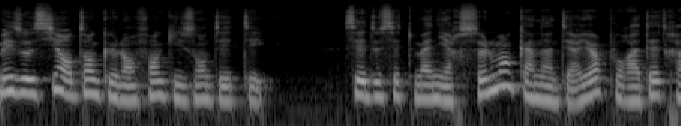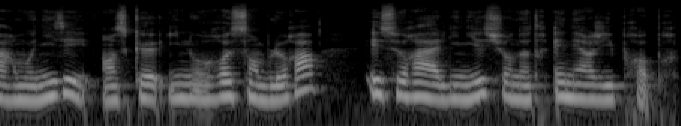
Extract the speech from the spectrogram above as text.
mais aussi en tant que l'enfant qu'ils ont été. C'est de cette manière seulement qu'un intérieur pourra être harmonisé, en ce qu'il nous ressemblera et sera aligné sur notre énergie propre.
